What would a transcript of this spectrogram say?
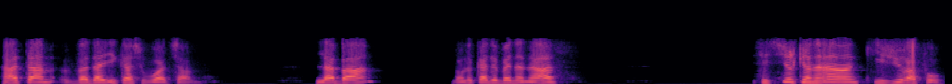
Hatam Vadai Là-bas, dans le cas de Bananas, c'est sûr qu'il y en a un qui jure à faux.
